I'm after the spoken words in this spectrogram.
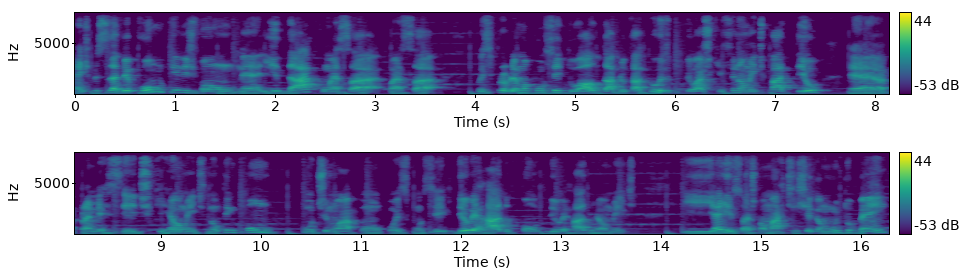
a gente precisa ver como que eles vão né, lidar com essa, com essa com esse problema conceitual do W14, porque eu acho que finalmente bateu é, para a Mercedes que realmente não tem como continuar com, com esse conceito. Deu errado, ponto, deu errado realmente. E é isso, Aston Martin chega muito bem.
